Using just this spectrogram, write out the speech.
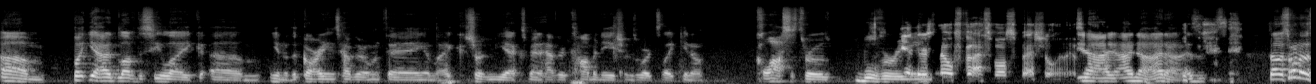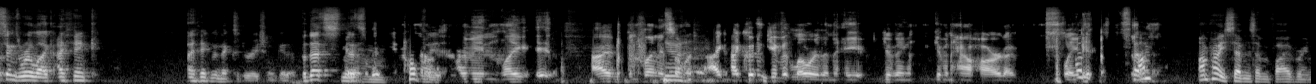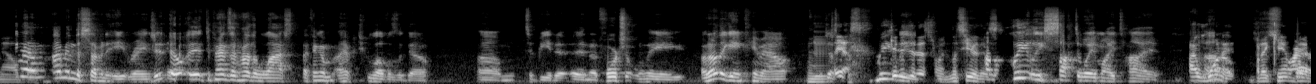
Um, but yeah, I'd love to see like um, you know the Guardians have their own thing, and like certain the X Men have their combinations where it's like you know Colossus throws Wolverine. Yeah, there's no fastball special in it. Yeah, I, I know, I know. It's- so it's one of those things where like I think, I think the next iteration will get it. But that's Yeah, that's um, Hopefully. I mean, like it, I've been playing it so much. I, I couldn't give it lower than an eight, given given how hard I've played it. I'm, I'm probably seven seven five right now. yeah, I'm, I'm in the seven to eight range. It, it depends on how the last. I think I'm, I have two levels to go um, to beat it, and unfortunately, another game came out just Yes. Get completely, into this one. Let's hear this. completely sucked away my time. I want uh, it, but I can't buy it.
